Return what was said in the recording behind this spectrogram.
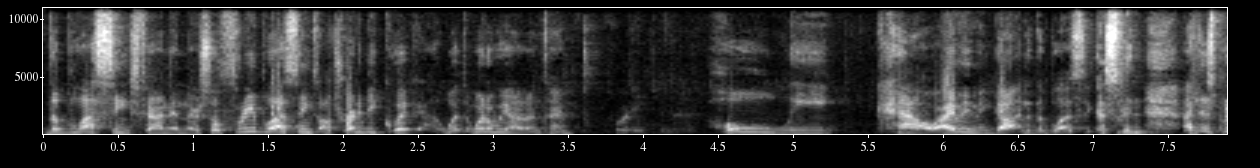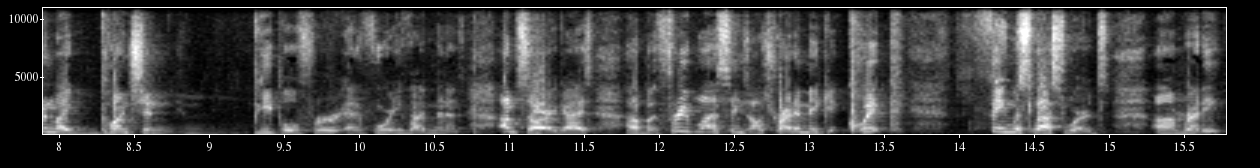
the blessings found in there. So three blessings. I'll try to be quick. What, what are we on on time? 42 minutes. Holy cow. I haven't even gotten to the blessing. I've, been, I've just been like punching people for uh, 45 minutes. I'm sorry, guys. Uh, but three blessings. I'll try to make it quick. Famous last words. Um, ready?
